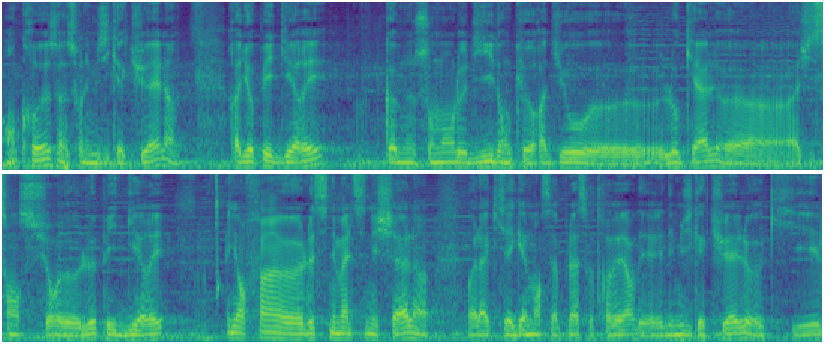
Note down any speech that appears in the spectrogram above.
en Creuse sur les musiques actuelles. Radio Pays de Guéret, comme son nom le dit, donc euh, radio euh, locale euh, agissant sur le pays de Guéret. Et enfin, le cinéma Le Sénéchal, voilà, qui a également sa place au travers des, musiques actuelles, qui est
